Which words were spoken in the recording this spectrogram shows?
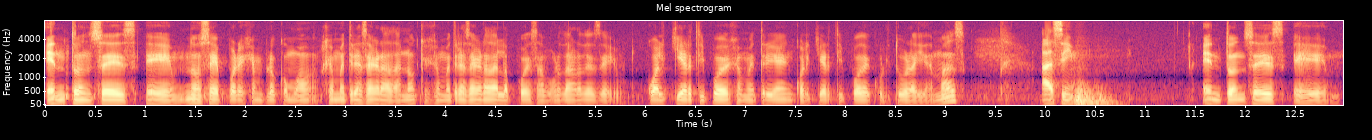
Entonces, eh, no sé, por ejemplo, como geometría sagrada, ¿no? Que geometría sagrada la puedes abordar desde cualquier tipo de geometría, en cualquier tipo de cultura y demás. Así. Entonces, eh,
